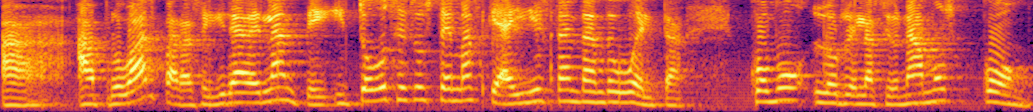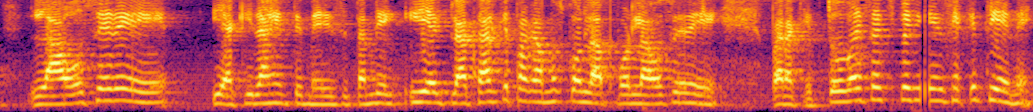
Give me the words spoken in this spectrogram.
aprobar para seguir adelante. Y todos esos temas que ahí están dando vuelta, ¿cómo los relacionamos con la OCDE? Y aquí la gente me dice también, y el platal que pagamos con la, por la OCDE, para que toda esa experiencia que tiene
